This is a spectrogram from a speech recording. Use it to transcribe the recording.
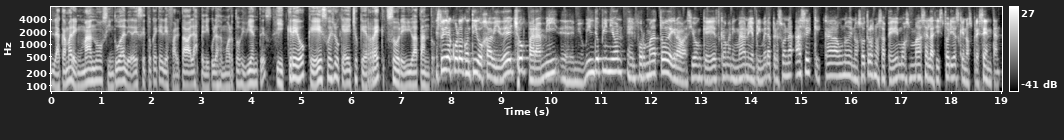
La cámara en mano sin duda le da ese toque que le faltaba a las películas de muertos vivientes y creo que eso es lo que ha hecho que Rec sobreviva tanto. Estoy de acuerdo contigo, Javi. De hecho, para mí, en mi humilde opinión, el formato de grabación que es cámara en mano y en primera persona hace que cada uno de nosotros nos apeguemos más a las historias que nos presentan.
